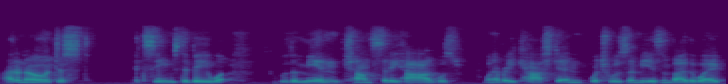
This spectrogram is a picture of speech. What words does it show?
I don't know. It just it seems to be what well, the main chance that he had was whenever he cashed in, which was amazing, by the way.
